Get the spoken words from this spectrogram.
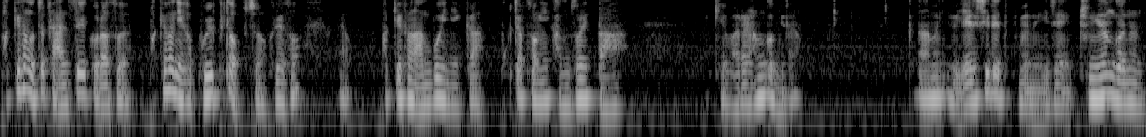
밖에서는 어차피 안 쓰일 거라서 밖에서는 얘가 보일 필요 없죠. 그래서 그냥 밖에서는 안 보이니까 복잡성이 감소했다 이렇게 말을 한 겁니다. 그 다음에 예시를 보면 이제 중요한 거는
